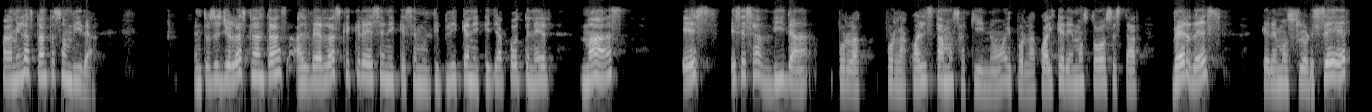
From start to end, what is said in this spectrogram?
para mí las plantas son vida. Entonces yo las plantas, al verlas que crecen y que se multiplican y que ya puedo tener más, es, es esa vida por la, por la cual estamos aquí, ¿no? Y por la cual queremos todos estar verdes, queremos florecer.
